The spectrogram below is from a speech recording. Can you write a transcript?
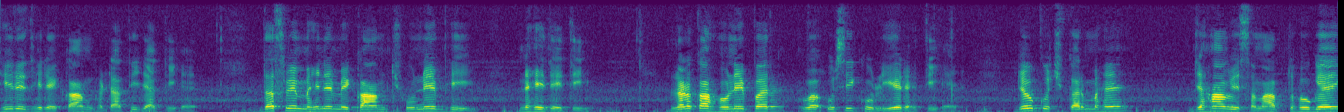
धीरे धीरे काम घटाती जाती है। दसवें महीने में काम छूने भी नहीं देती। लड़का होने पर वह उसी को लिए रहती है। जो कुछ कर्म है, जहाँ वे समाप्त हो गए,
